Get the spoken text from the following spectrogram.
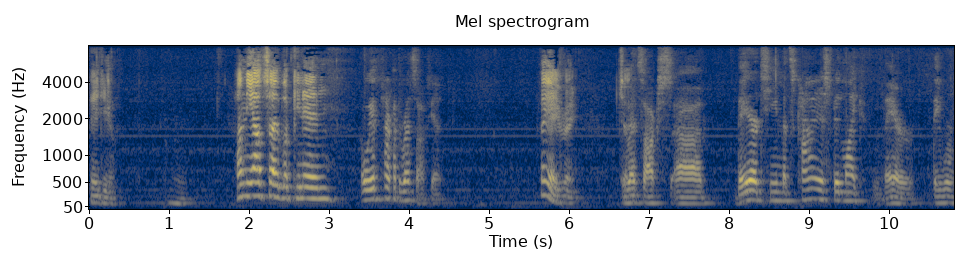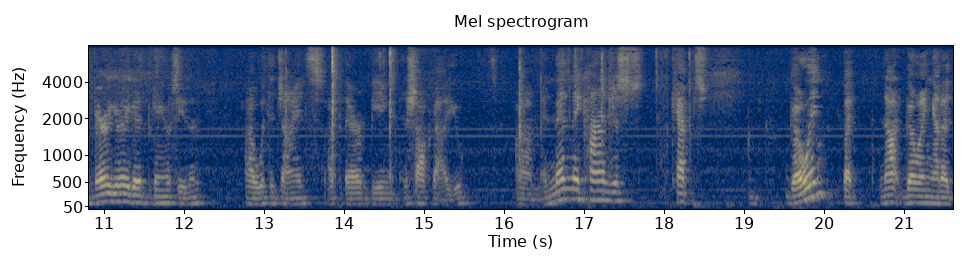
They do. Hmm. On the outside looking in, Oh, we haven't talked about the Red Sox yet. oh yeah, you're right. The Red Sox, uh, they are a team that's kind of just been like there. They were very very good at the beginning of the season, uh, with the Giants up there being a shock value, um, and then they kind of just kept going, but not going at a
